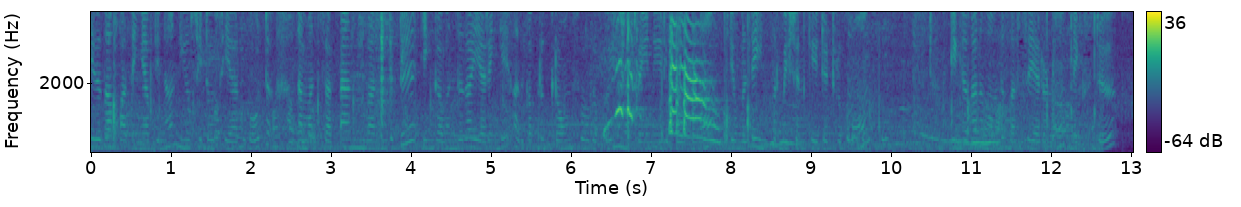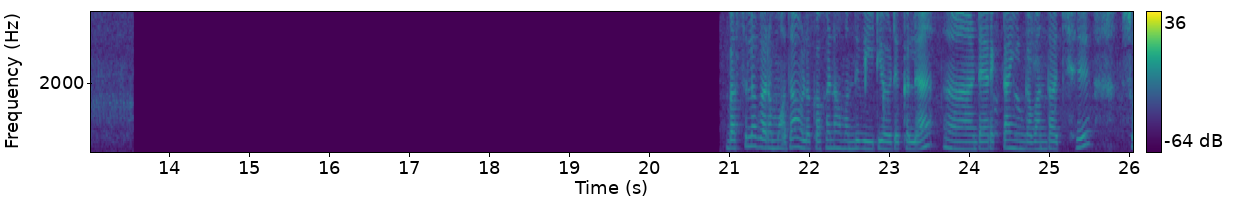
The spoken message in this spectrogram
இதுதான் பார்த்தீங்க அப்படின்னா நியூ சிட்டோஸ் ஏர்போர்ட் நம்ம ஜப்பான் வந்துட்டு இங்கே வந்து தான் இறங்கி அதுக்கப்புறம் கிரவுண்ட் ஃப்ளோரில் போய் நம்ம ட்ரெயின் ஏறி போகணும். இவங்கள்ட்ட இன்ஃபர்மேஷன் கேட்டுட்ருக்கோம் இங்கே தான் நம்ம வந்து பஸ் ஏறணும். நெக்ஸ்ட்டு பஸ்ஸில் வரும்போது அவளுக்காக நான் வந்து வீடியோ எடுக்கலை. டைரெக்டாக இங்கே வந்தாச்சு. ஸோ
